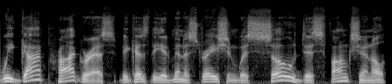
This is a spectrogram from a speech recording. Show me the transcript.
We got progress because the administration was so dysfunctional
